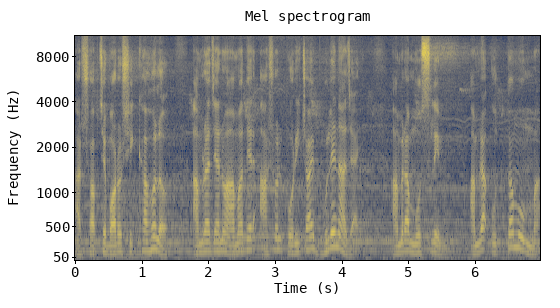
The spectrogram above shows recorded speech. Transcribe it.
আর সবচেয়ে বড় শিক্ষা হলো আমরা যেন আমাদের আসল পরিচয় ভুলে না যাই। আমরা মুসলিম, আমরা উত্তম উম্মা,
